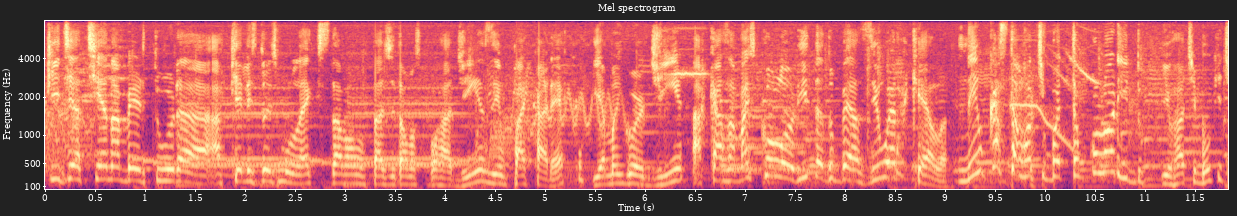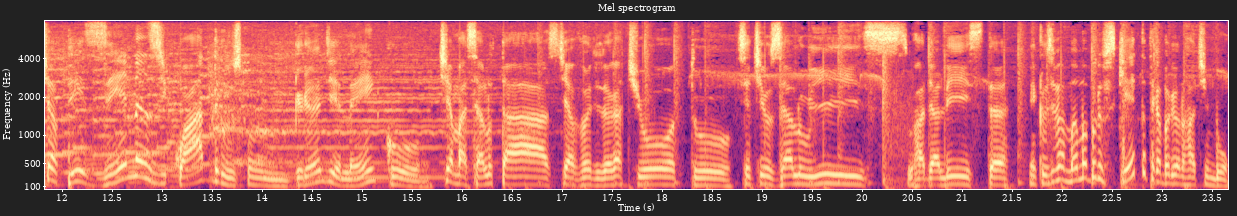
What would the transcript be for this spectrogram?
que já tinha na abertura aqueles dois moleques que davam vontade de dar umas porradinhas, e o pai careca e a mãe gordinha. A casa mais colorida do Brasil era aquela. Nem o Castelo Ratimbun é tão colorido. E o Ratimbun que tinha dezenas de quadros com um grande elenco. Tinha Marcelo Taz, tinha Vande Doratiotto, você tinha o Zé Luiz, o radialista. Inclusive a Mama Brusqueta trabalhou no Ratimbun.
